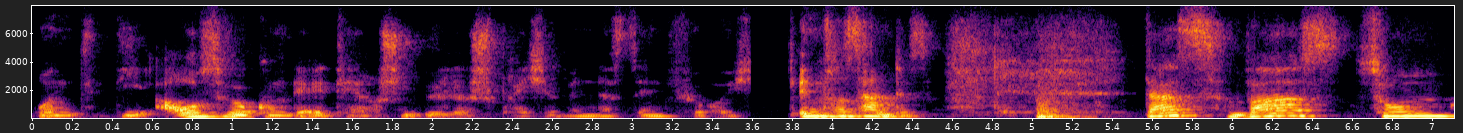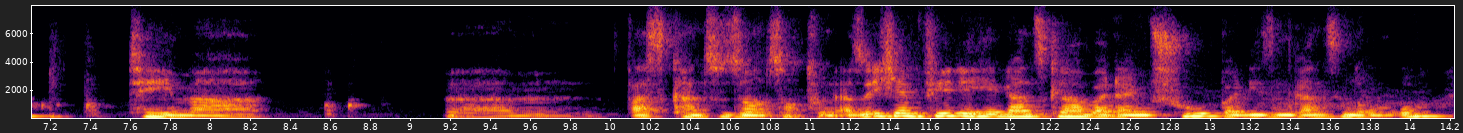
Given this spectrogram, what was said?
und die Auswirkungen der ätherischen Öle spreche, wenn das denn für euch interessant ist. Das war's zum Thema. Ähm, was kannst du sonst noch tun? Also ich empfehle hier ganz klar bei deinem Schuh, bei diesem ganzen Drumherum,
